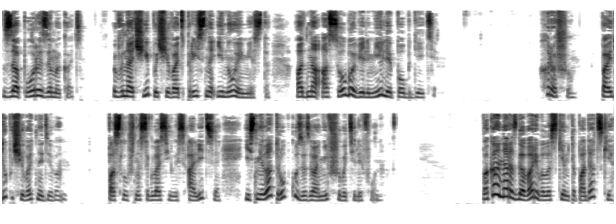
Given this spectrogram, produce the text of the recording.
«Запоры замыкать. В ночи почивать присно иное место. Одна особа вельмили поп-дети». «Хорошо, пойду почивать на диван», — послушно согласилась Алиция и сняла трубку зазвонившего телефона. Пока она разговаривала с кем-то по-датски,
